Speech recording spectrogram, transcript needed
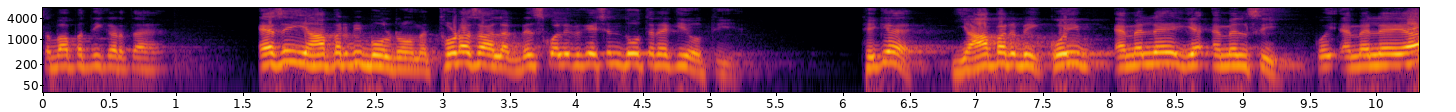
सभापति करता है। ऐसे ही यहाँ पर भी बोल रहा हूँ मैं, थोड़ा सा अलग डिस्कालिफिकेशन दो तरह की होती है। ठीक है? यहाँ पर भी कोई एमएलए या एमएलसी कोई एमएलए या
